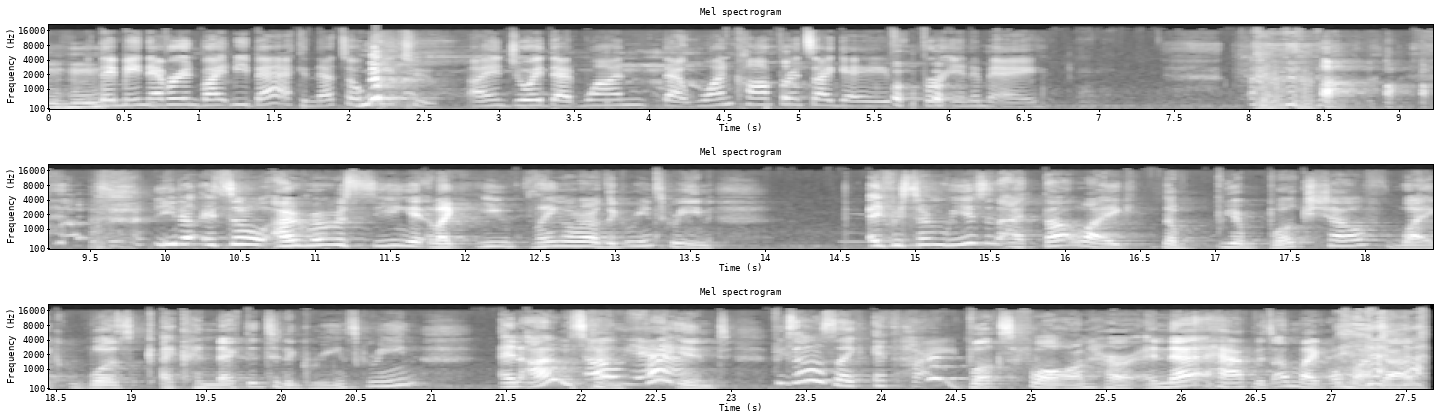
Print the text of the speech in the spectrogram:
Mm-hmm. They may never invite me back, and that's okay too. I enjoyed that one that one conference I gave for NMA. you know, and so I remember seeing it like you playing around the green screen, and for some reason, I thought like the your bookshelf like was I connected to the green screen, and I was kind oh, of yeah. frightened because I was like, if right. her books fall on her and that happens, I'm like, oh my god,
